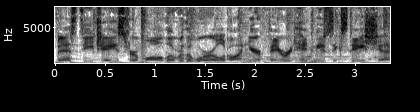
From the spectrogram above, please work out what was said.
Best DJs from all over the world on your favorite hit music station.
